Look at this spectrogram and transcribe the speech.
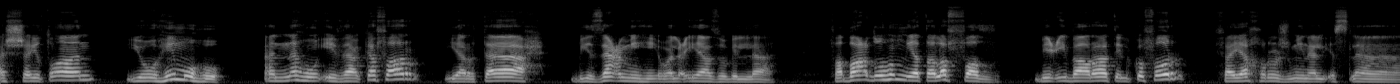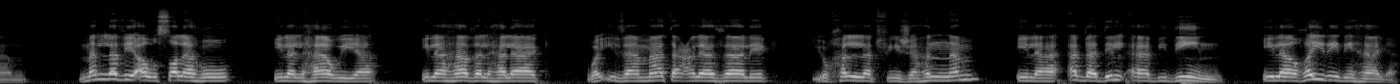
الشيطان يوهمه أنه إذا كفر يرتاح بزعمه والعياذ بالله. فبعضهم يتلفظ بعبارات الكفر فيخرج من الإسلام. ما الذي أوصله إلى الهاوية إلى هذا الهلاك؟ وإذا مات على ذلك يخلد في جهنم إلى أبد الآبدين إلى غير نهاية.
